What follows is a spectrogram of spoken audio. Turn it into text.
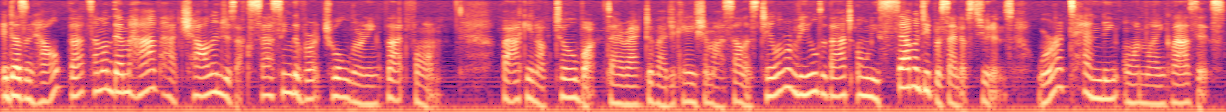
It doesn't help that some of them have had challenges accessing the virtual learning platform. Back in October, Director of Education Marcellus Taylor revealed that only 70% of students were attending online classes.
